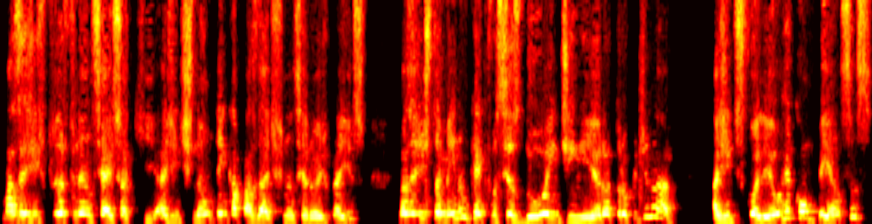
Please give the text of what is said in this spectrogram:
mas a gente precisa financiar isso aqui, a gente não tem capacidade financeira hoje para isso, mas a gente também não quer que vocês doem dinheiro a troco de nada. A gente escolheu recompensas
